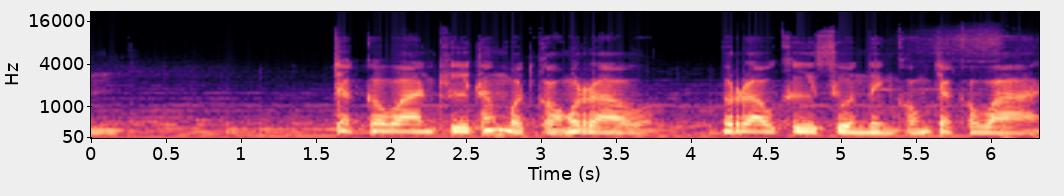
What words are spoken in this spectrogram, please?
น จักรวาลคือทั้งหมดของเรา เราคือส่วนหนึ่งของจักรวาล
